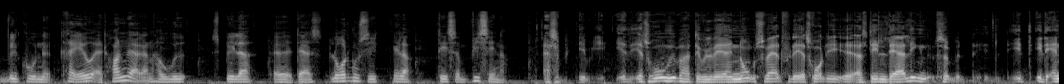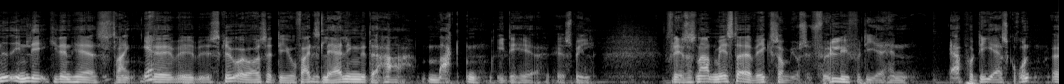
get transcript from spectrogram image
vil kunne kræve, at håndværkerne herude spiller øh, deres lortmusik, eller det, som vi sender? Altså, jeg, jeg, jeg tror umiddelbart, det vil være enormt svært, for jeg tror, det, altså, det er lærlingen, som et, et andet indlæg i den her streng, Ja. øh, øh, skriver jo også, at det er jo faktisk lærlingene, der har magten i det her øh, spil. For så snart Mester er væk, som jo selvfølgelig, fordi at han er på DR's grund, øh,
